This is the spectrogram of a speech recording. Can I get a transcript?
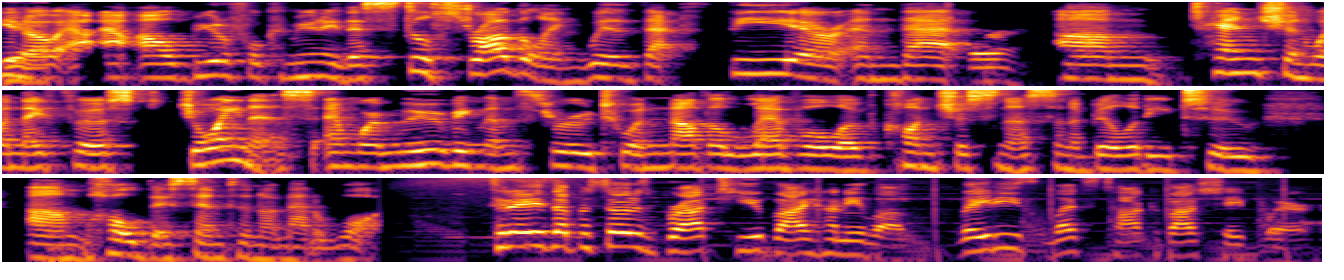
you yeah. know our, our, beautiful community they're still struggling with that fear and that sure. um, tension when they first join us and we're moving them through to another level of consciousness and ability to um, hold their center no matter what Today's episode is brought to you by Honeylove. Ladies, let's talk about shapewear.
